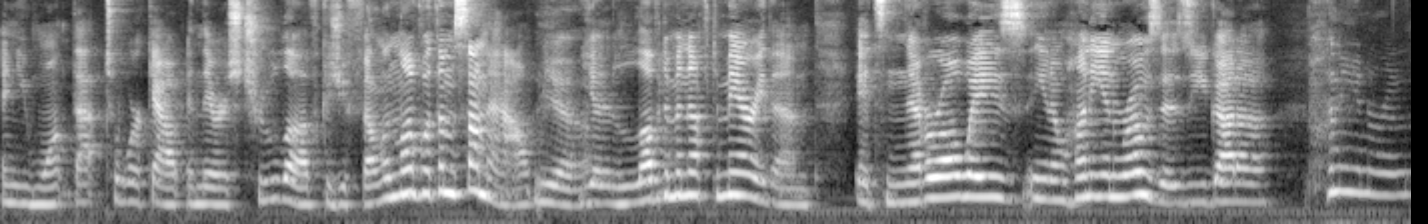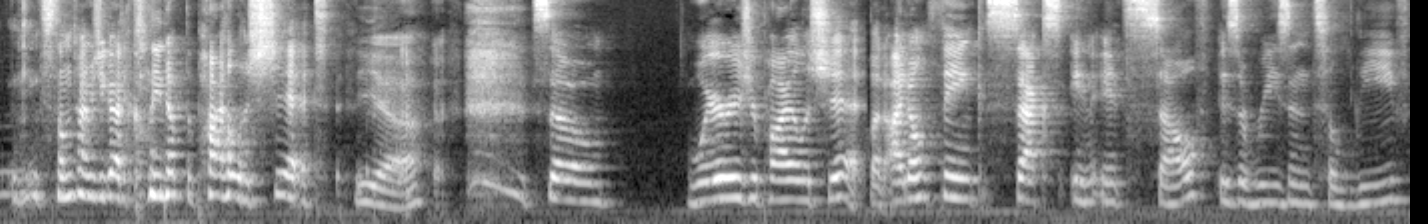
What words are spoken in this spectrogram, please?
and you want that to work out and there is true love because you fell in love with them somehow Yeah. you loved them enough to marry them it's never always you know honey and roses you gotta Honey and roses. sometimes you got to clean up the pile of shit. Yeah. So, where is your pile of shit? But I don't think sex in itself is a reason to leave.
